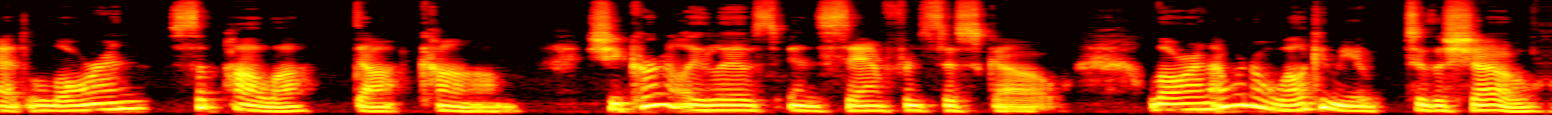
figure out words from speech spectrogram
at laurensapala.com. She currently lives in San Francisco. Lauren, I want to welcome you to the show.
